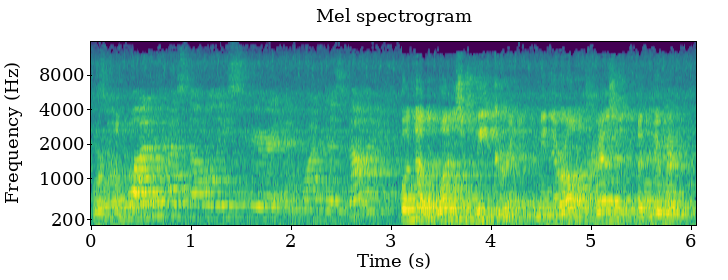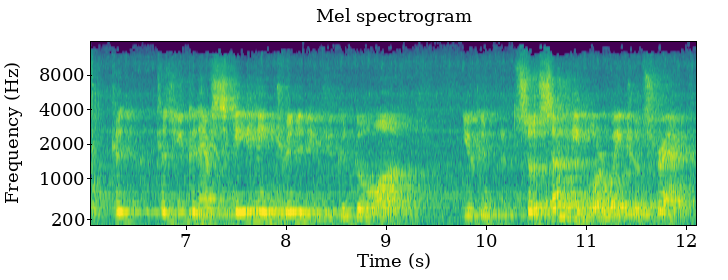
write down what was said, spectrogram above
or So humble. one has the Holy Spirit and one does not? Well, no, one's weaker in it. I mean, they're all present, but remember, because you can have scathing trinities, you can go on. You can, so some people are way too abstract.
